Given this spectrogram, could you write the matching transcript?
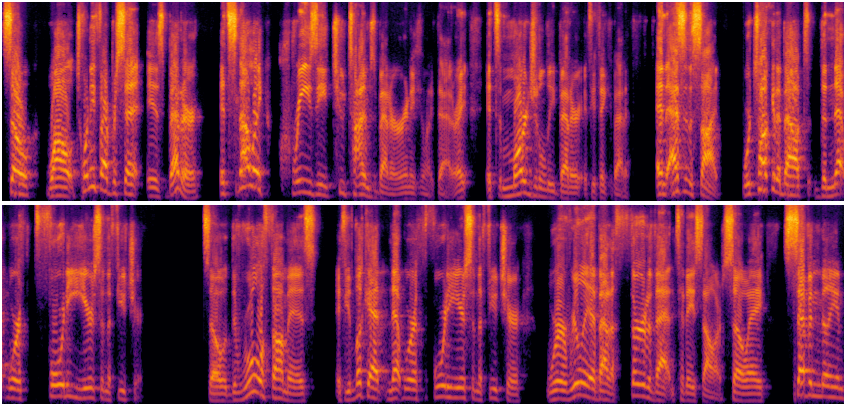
So while 25% is better, it's not like crazy two times better or anything like that, right? It's marginally better if you think about it. And as an aside, we're talking about the net worth 40 years in the future. So the rule of thumb is if you look at net worth 40 years in the future, we're really about a third of that in today's dollars. So a $7 million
